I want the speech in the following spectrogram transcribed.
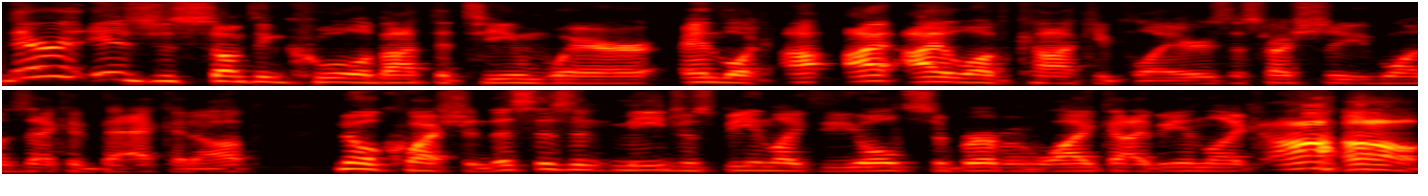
there is just something cool about the team where, and look, I, I I love cocky players, especially ones that can back it up. No question. This isn't me just being like the old suburban white guy being like, oh,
